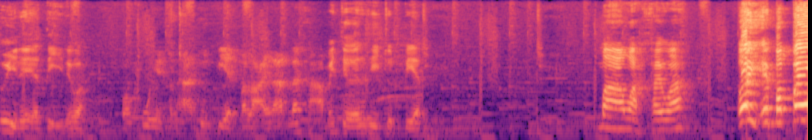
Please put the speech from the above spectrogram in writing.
อุ้ยได้อติด้วยว่ะพราะกูเห็นปัญหาจุดเปลี่ยนมาหลายนัดแล้วหาไม่เจอสักทีจุดเปลี่ยน มาว่ะใครวะเฮ้ยเอ็มบัปเป้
